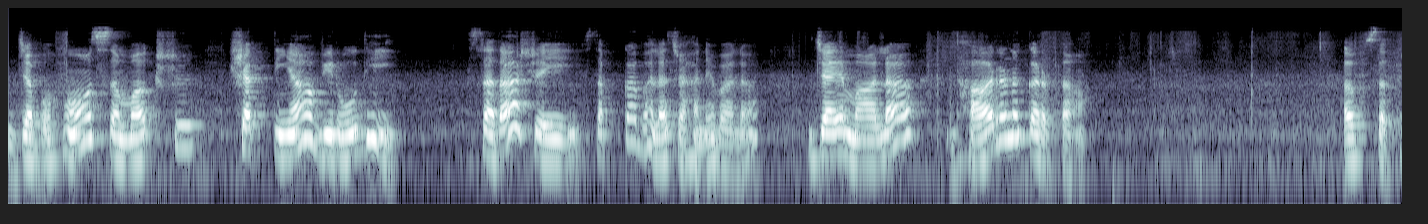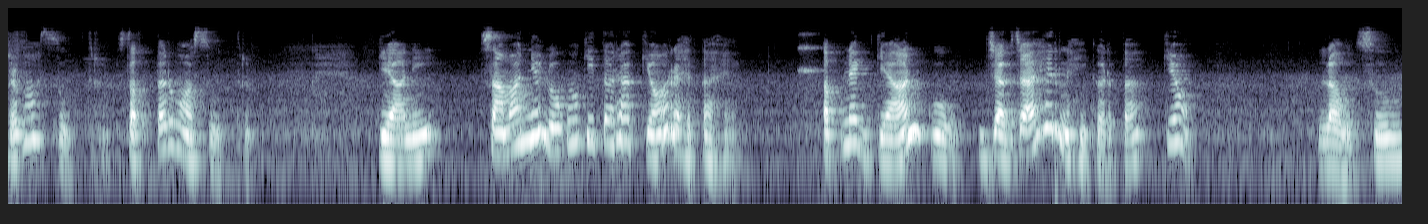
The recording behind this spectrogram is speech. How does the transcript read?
जब हों समक्ष शक्तियाँ विरोधी, सदाशयी सबका भला चाहने वाला, जयमाला धारण करता। अब सत्रहवा सूत्र, सत्तरवा सूत्र। ज्ञानी सामान्य लोगों की तरह क्यों रहता है? अपने ज्ञान को जग ज़ाहिर नहीं करता। क्यों? लाउत्सु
